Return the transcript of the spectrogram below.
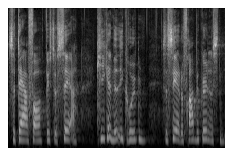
Så derfor, hvis du ser, kigger ned i krybben, så ser du fra begyndelsen.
